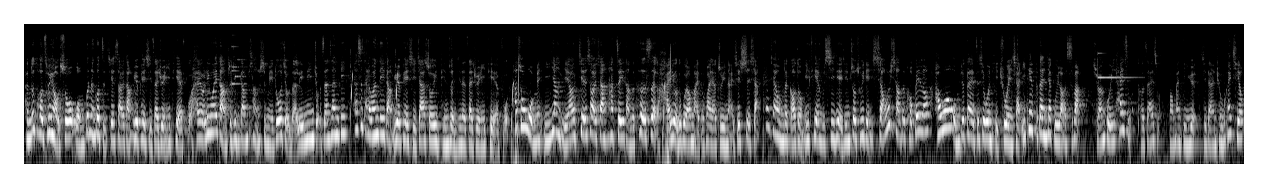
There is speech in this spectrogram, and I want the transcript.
很多投资朋友说，我们不能够只介绍一档月配息债券 ETF，还有另外一档最近刚上市没多久的零零九三三 B，它是台湾第一档月配息加收益平准金的债券 ETF。他说我们一样也要介绍一下它这一档的特色，还有如果要买的话要注意哪一些事项。看起来我们的搞懂 ETF 系列已经做出一点小小的口碑喽。好哦，我们就带着这些问题去问一下 ETF 代言人家股鱼老师吧。喜欢股鱼嗨什么，投资嗨什么，帮忙订阅，记得按全部开启哦。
